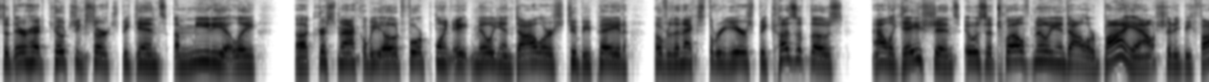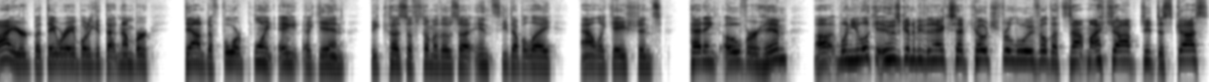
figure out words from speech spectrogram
So their head coaching search begins immediately. Uh, Chris Mack will be owed $4.8 million to be paid over the next three years because of those allegations. It was a $12 million buyout should he be fired, but they were able to get that number down to 4.8 again because of some of those uh, NCAA allegations heading over him. Uh, when you look at who's going to be the next head coach for Louisville, that's not my job to discuss.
